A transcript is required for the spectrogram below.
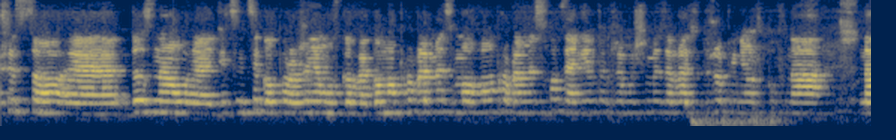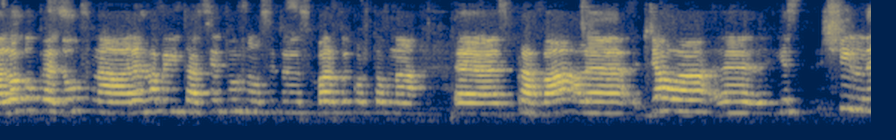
przez co doznał dziecięcego porażenia mózgowego, ma problemy z mową, problemy z chodzeniem, także musimy zabrać dużo pieniążków na, na logopedów, na rehabilitację, turnusy, to jest bardzo kosztowna sprawa, ale działa, e, jest silny,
